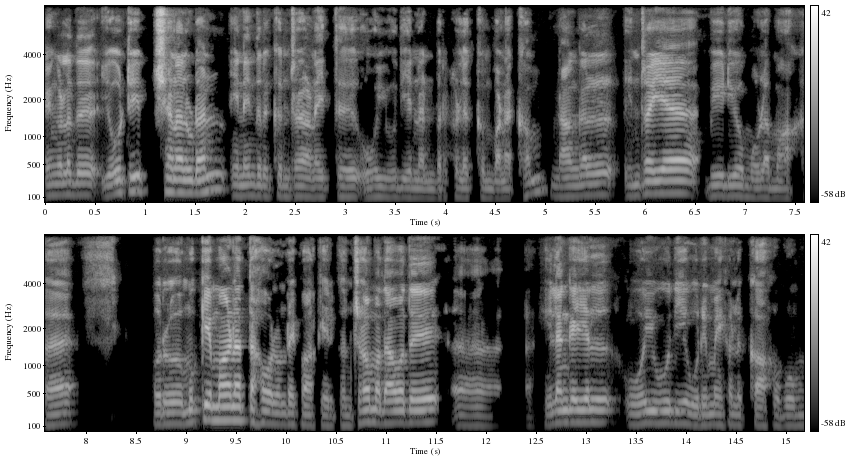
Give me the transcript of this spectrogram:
எங்களது யூடியூப் சேனலுடன் இணைந்திருக்கின்ற அனைத்து ஓய்வூதிய நண்பர்களுக்கும் வணக்கம். நாங்கள் இன்றைய வீடியோ மூலமாக ஒரு முக்கியமான தகவல் ஒன்றை பார்க்க இருக்கின்றோம். அதாவது இலங்கையில் ஓய்வூதிய உரிமைகளுக்காகவும்,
